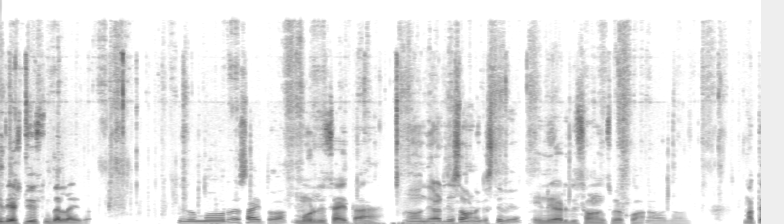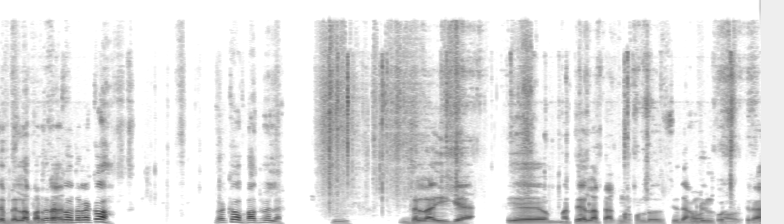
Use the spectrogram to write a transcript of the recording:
ಇದು? ಎಷ್ಟು ದಿವಸದ ಬೆಲ್ಲ ಇದು? ಇದು ಮೂರು ದಿವಸ ಆಯ್ತು. ಮೂರು ದಿವಸ ಆಯ್ತಾ? ಒಂದು ಎರಡು ದಿವಸ ಒಣಗಿಸ್ತೀವಿ. ಇನ್ನು ಎರಡು ದಿವಸ ಒಣಗಿಸ್ಬೇಕು. ಮತ್ತೆ ಬೆಲ್ಲ ಬರ್ತಾ ರಕ್ಕೋ ಬಾದ್ಮೇಲೆ. ಬೆಲ್ಲ ಹೀಗೆ ಏ, ಮತ್ತೆ ಎಲ್ಲ ಪ್ಯಾಕ್ ಮಾಡ್ಕೊಂಡು ಸೀದಾ ಹೌದು, ಹೌದು. ಕೊಡ್ತೀರಾ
